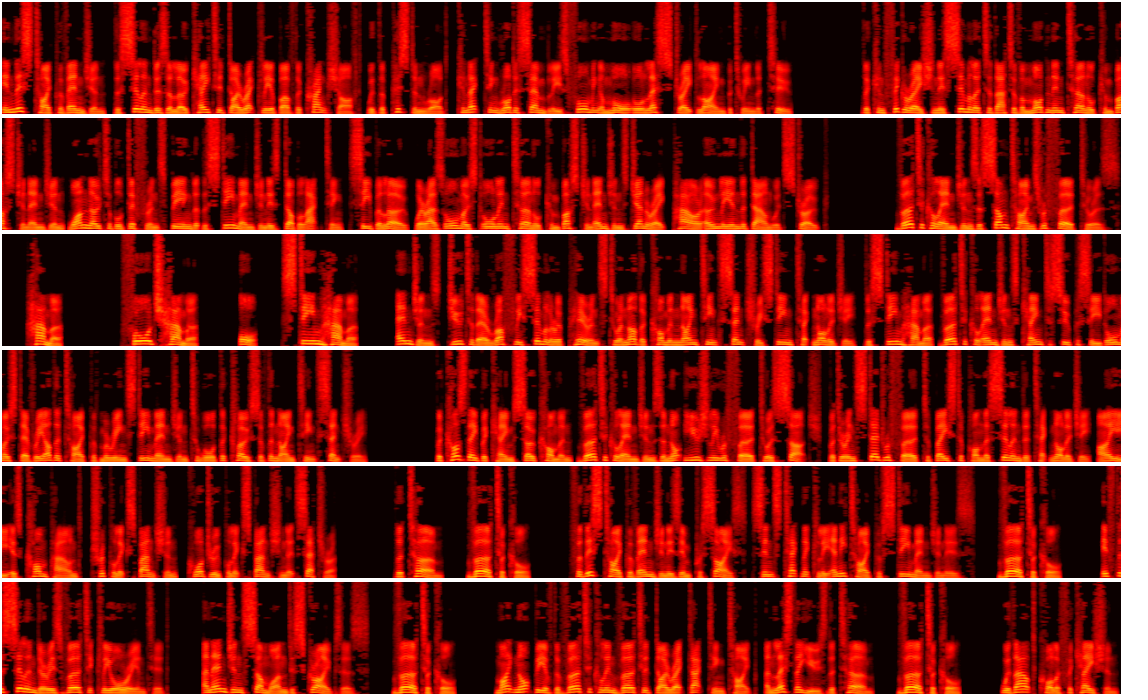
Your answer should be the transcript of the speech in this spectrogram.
In this type of engine, the cylinders are located directly above the crankshaft, with the piston rod, connecting rod assemblies forming a more or less straight line between the two. The configuration is similar to that of a modern internal combustion engine one notable difference being that the steam engine is double-acting, see below, whereas almost all internal combustion engines generate power only in the downward stroke. Vertical engines are sometimes referred to as hammer, forge hammer, or steam hammer Engines, due to their roughly similar appearance to another common 19th-century steam technology, the steam hammer, vertical engines came to supersede almost every other type of marine steam engine toward the close of the 19th century. Because they became so common, vertical engines are not usually referred to as such, but are instead referred to based upon the cylinder technology, i.e. as compound, triple expansion, quadruple expansion etc. The term vertical for this type of engine is imprecise, since technically any type of steam engine is vertical if the cylinder is vertically oriented. An engine someone describes as vertical might not be of the vertical inverted direct acting type, unless they use the term vertical without qualification.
